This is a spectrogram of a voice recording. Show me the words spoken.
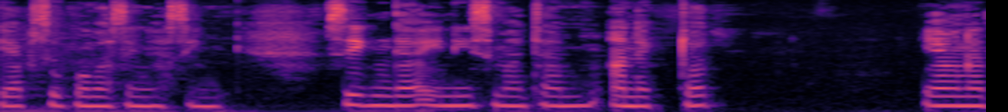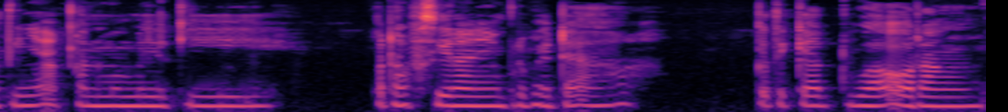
tiap suku masing-masing sehingga ini semacam anekdot yang nantinya akan memiliki penafsiran yang berbeda ketika dua orang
